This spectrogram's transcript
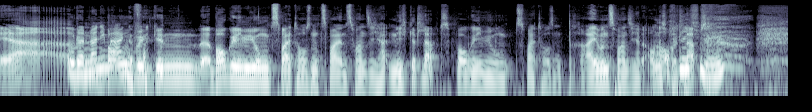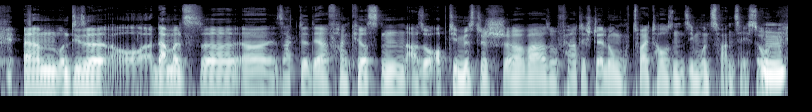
Ja, Oder noch nicht mal Baubeginn, äh, Baugenehmigung 2022 hat nicht geklappt. Baugenehmigung 2023 hat auch nicht Auch geklappt. nicht, nee. ähm, und diese, oh, damals äh, äh, sagte der Frank Kirsten, also optimistisch äh, war so Fertigstellung 2027 so. Mhm.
